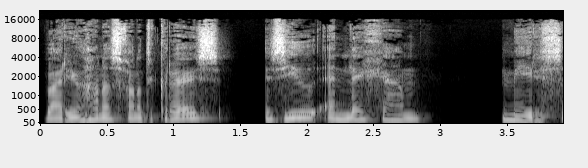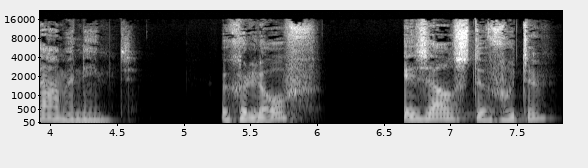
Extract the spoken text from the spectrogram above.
waar Johannes van het Kruis ziel en lichaam meer samenneemt. Geloof is als de voeten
